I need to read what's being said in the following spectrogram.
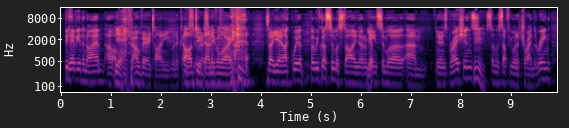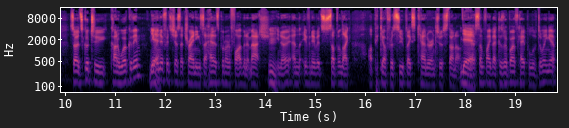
a bit heavier than I am. I'm, Yeah. I'm, I'm very tiny when it comes. Oh, to dude, don't even worry. so yeah, like we're but we've got similar style, you know what I Yep. mean? Similar um, you know, inspirations, Mm. similar stuff you want to try in the ring. So it's good to kind of work with him. Yeah. Even if it's just a training, say, hey, let's put on a five minute match, Mm. you know, and even if it's something like I'll pick you up for a suplex counter into a stunner. you Yeah. know, something like that, because we're both capable of doing it.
